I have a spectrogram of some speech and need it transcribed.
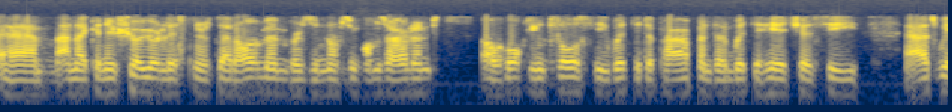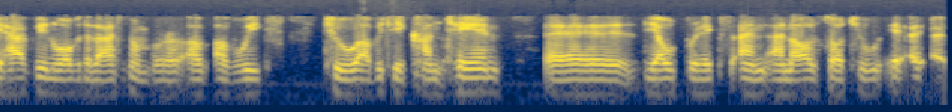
Um, and I can assure your listeners that our members in Nursing Homes Ireland are working closely with the department and with the HSE, as we have been over the last number of, of weeks, to obviously contain uh, the outbreaks and, and also to, uh, uh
